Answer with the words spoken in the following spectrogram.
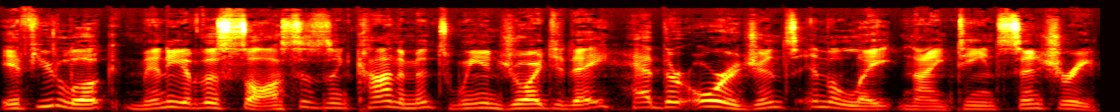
If you look, many of the sauces and condiments we enjoy today had their origins in the late 19th century.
